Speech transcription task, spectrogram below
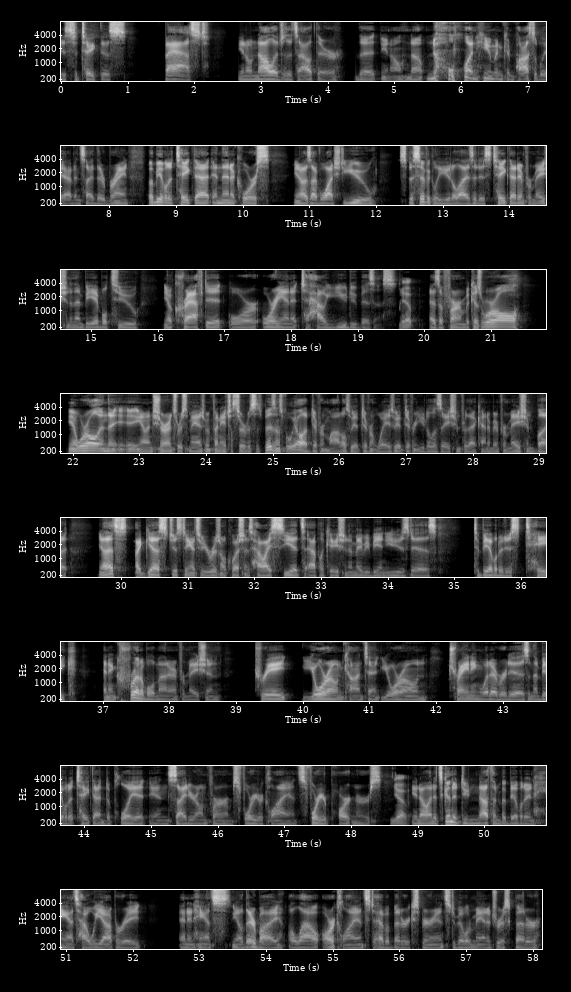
is to take this vast you know knowledge that's out there that you know no no one human can possibly have inside their brain but be able to take that and then of course you know as i've watched you specifically utilize it is take that information and then be able to you know craft it or orient it to how you do business Yep. as a firm because we're all you know we're all in the you know insurance risk management financial services business but we all have different models we have different ways we have different utilization for that kind of information but you know that's i guess just to answer your original question is how i see its application and maybe being used is to be able to just take an incredible amount of information create your own content your own training whatever it is and then be able to take that and deploy it inside your own firms for your clients for your partners Yep. you know, and it's going to do nothing but be able to enhance how we operate and enhance, you know, thereby allow our clients to have a better experience, to be able to manage risk better.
